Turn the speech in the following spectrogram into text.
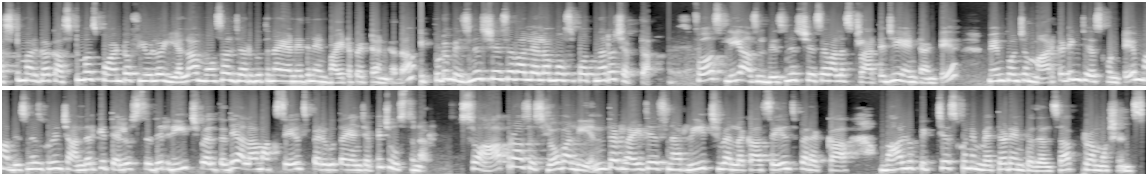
కస్టమర్గా కస్టమర్స్ పాయింట్ ఆఫ్ వ్యూ లో ఎలా మోసాలు జరుగుతున్నాయి అనేది నేను బయట పెట్టాను కదా. ఇప్పుడు బిజినెస్ చేసే వాళ్ళు ఎలా మోసపోతున్నారో చెప్తా. ఫస్ట్లీ అసలు బిజినెస్ చేసే వాళ్ళ స్ట్రాటజీ ఏంటంటే మేము కొంచెం మార్కెటింగ్ చేసుకుంటే మా బిజినెస్ గురించి అందరికీ తెలుస్తుంది రీచ్ వెళ్తుంది అలా మాకు సేల్స్ పెరుగుతాయి అని చెప్పి చూస్తున్నారు. సో ఆ ప్రాసెస్లో వాళ్ళు ఎంత ట్రై చేసినా రీచ్ వెళ్ళక సేల్స్ పెరగక వాళ్ళు పిక్ చేసుకునే మెథడ్ ఏంటో తెలుసా? ప్రమోషన్స్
